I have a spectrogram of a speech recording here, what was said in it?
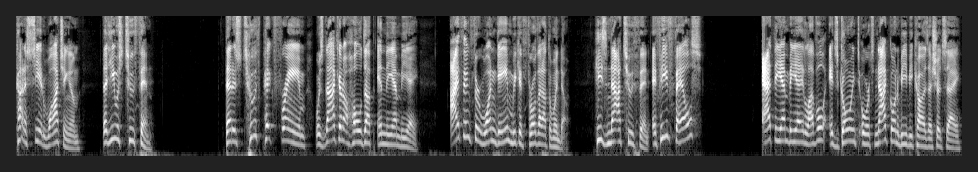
kind of see it watching him, that he was too thin. That his toothpick frame was not going to hold up in the NBA. I think through one game, we could throw that out the window. He's not too thin. If he fails at the NBA level, it's going to, or it's not going to be because, I should say,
